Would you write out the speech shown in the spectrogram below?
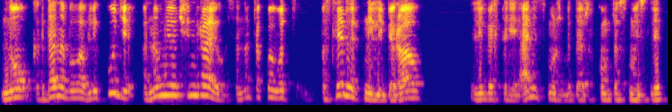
Но когда она была в Ликуде, она мне очень нравилась. Она такой вот последовательный либерал, либертарианец, может быть, даже в каком-то смысле.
